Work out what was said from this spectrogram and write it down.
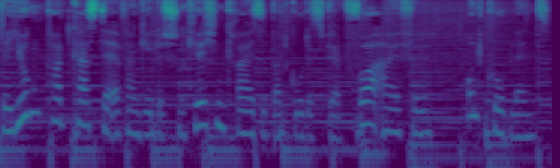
Der Jugendpodcast der evangelischen Kirchenkreise Bad Godesberg-Voreifel und Koblenz.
